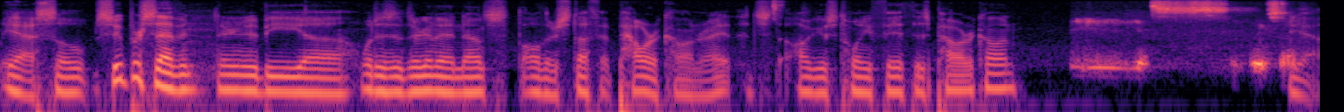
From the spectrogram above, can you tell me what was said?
yeah, so Super 7, they're going to be uh what is it? They're going to announce all their stuff at PowerCon, right? It's August 25th is PowerCon. Yes, I believe so. Yeah.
